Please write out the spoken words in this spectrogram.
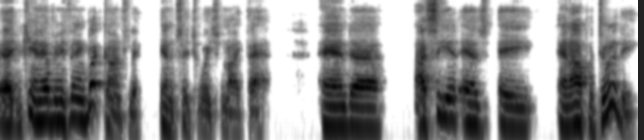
uh, you can't have anything but conflict in a situation like that. And uh, I see it as a an opportunity,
